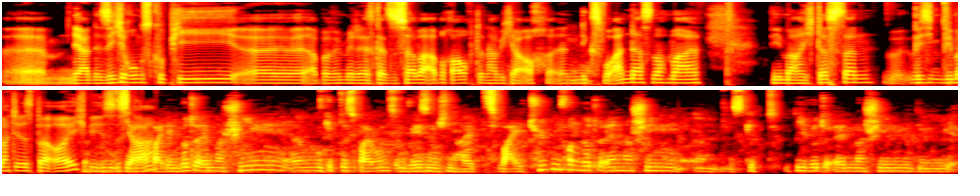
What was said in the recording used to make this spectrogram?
ähm, ja eine Sicherungskopie. Äh, aber wenn mir das ganze Server abraucht, dann habe ich ja auch äh, nichts woanders nochmal. Wie mache ich das dann? Wie, wie, macht ihr das bei euch? Wie ist es ja, da? bei den virtuellen Maschinen ähm, gibt es bei uns im Wesentlichen halt zwei Typen von virtuellen Maschinen. Ähm, es gibt die virtuellen Maschinen, die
